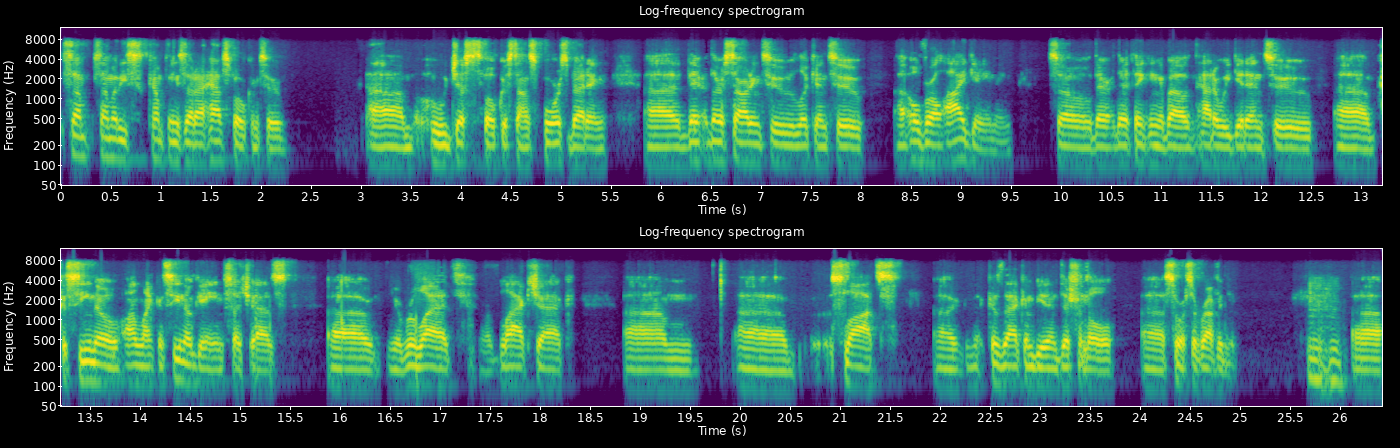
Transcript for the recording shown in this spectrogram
some some of these companies that I have spoken to, um, who just focused on sports betting, uh, they're, they're starting to look into uh, overall iGaming. So they're they're thinking about how do we get into uh, casino online casino games such as uh, you know, roulette or blackjack, um, slots because uh, that can be an additional uh, source of revenue. Mm-hmm. Uh,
